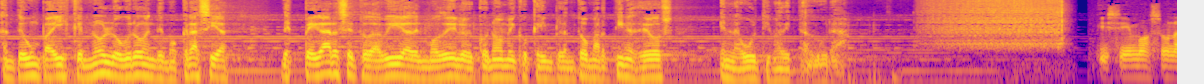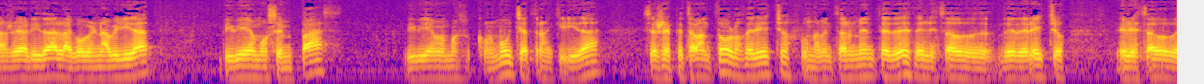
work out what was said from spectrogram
ante un país que no logró en democracia despegarse todavía del modelo económico que implantó Martínez de Oz en la última dictadura. Hicimos una realidad la gobernabilidad, vivíamos en paz, vivíamos con mucha tranquilidad, se respetaban todos los derechos, fundamentalmente desde el Estado de, Derecho, el Estado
